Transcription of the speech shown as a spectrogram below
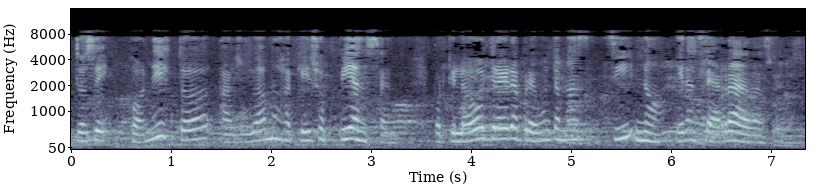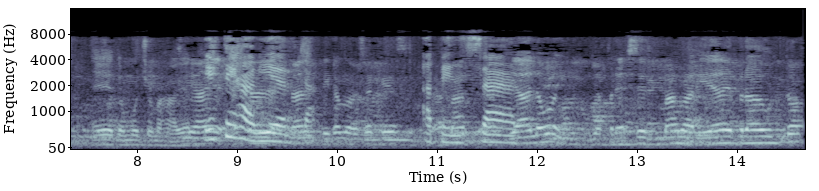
Entonces, con esto ayudamos a que ellos piensen, porque la otra era preguntas más sí, no, eran cerradas. Esto es mucho más abierto. Este es abierta. A pensar. diálogo y, ofrecer más variedad de productos.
